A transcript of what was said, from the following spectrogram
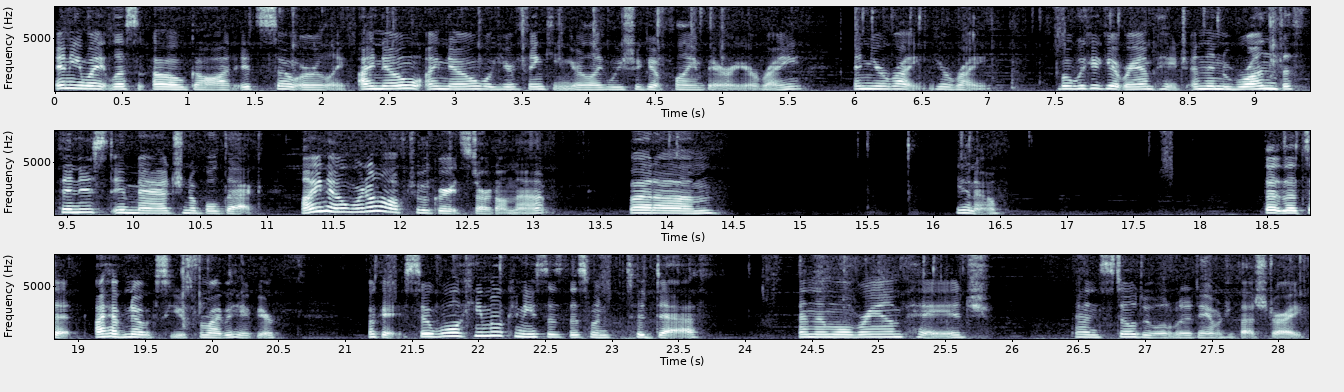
Anyway, listen. Oh god, it's so early. I know, I know what you're thinking. You're like, we should get Flame Barrier, right? And you're right, you're right. But we could get Rampage and then run the thinnest imaginable deck. I know, we're not off to a great start on that. But, um, you know. That, that's it. I have no excuse for my behavior. Okay, so we'll Hemokinesis this one to death. And then we'll Rampage. And still do a little bit of damage with that strike.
